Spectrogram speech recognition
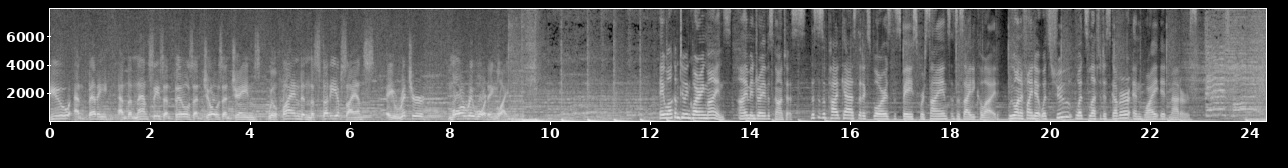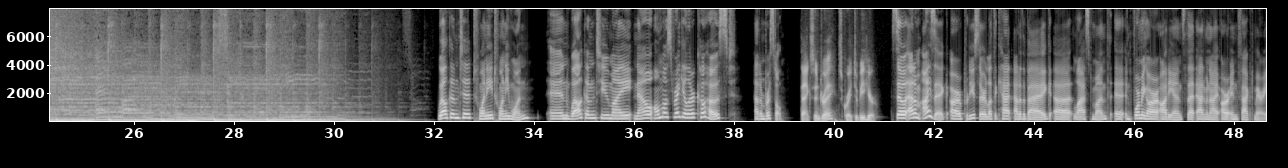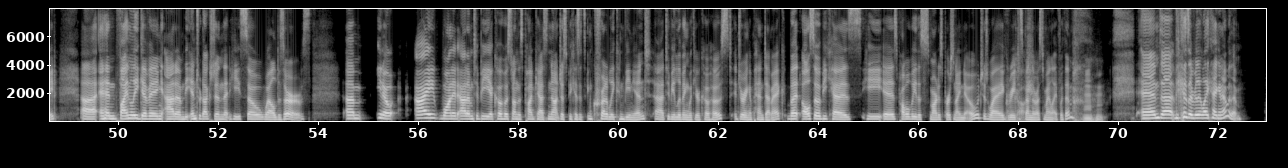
You and Betty and the Nancys and Bills and Joes and Janes will find in the study of science a richer, more rewarding life. Hey, welcome to Inquiring Minds. I'm Indre Viskontas. This is a podcast that explores the space where science and society collide. We want to find out what's true, what's left to discover, and why it matters. Welcome to 2021, and welcome to my now almost regular co host, Adam Bristol. Thanks, Indre. It's great to be here. So, Adam Isaac, our producer, let the cat out of the bag uh, last month, uh, informing our audience that Adam and I are in fact married, uh, and finally giving Adam the introduction that he so well deserves. Um, you know, I wanted Adam to be a co host on this podcast, not just because it's incredibly convenient uh, to be living with your co host during a pandemic, but also because he is probably the smartest person I know, which is why I agreed oh, to spend the rest of my life with him. Mm-hmm. and uh, because I really like hanging out with him.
